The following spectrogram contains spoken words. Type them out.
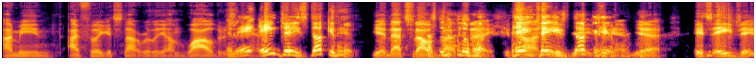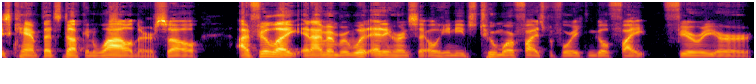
I mean, I feel like it's not really on Wilder's. And a- AJ's ducking him. Yeah, that's what I was that's about to say. It's AJ's ducking him. Yeah, it's AJ's camp that's ducking Wilder. So I feel like, and I remember what Eddie Hearn said. Oh, he needs two more fights before he can go fight Fury or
